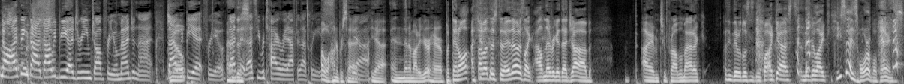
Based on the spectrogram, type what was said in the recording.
no, I think that that would be a dream job for you. Imagine that. That know, would be it for you. That's this- it. That's you retire right after that, please. oh, 100%. Yeah. Yeah. And then I'm out of your hair. But then all I thought about this today though is like I'll never get that job. I am too problematic. I think they would listen to this podcast and they'd be like, he says horrible things.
